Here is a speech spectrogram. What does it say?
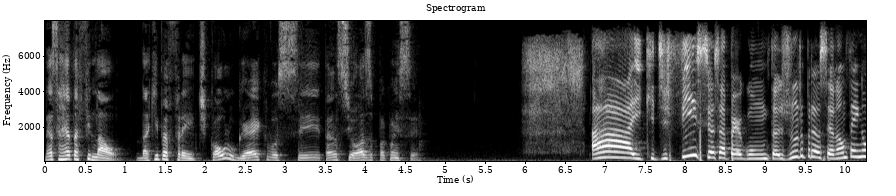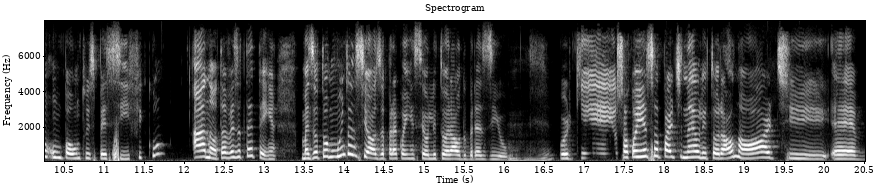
nessa reta final, daqui pra frente, qual o lugar que você tá ansiosa pra conhecer? Ai, que difícil essa pergunta. Juro pra você, eu não tenho um ponto específico. Ah, não, talvez até tenha. Mas eu tô muito ansiosa pra conhecer o litoral do Brasil. Porque eu só conheço a parte, né, o litoral norte, é,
